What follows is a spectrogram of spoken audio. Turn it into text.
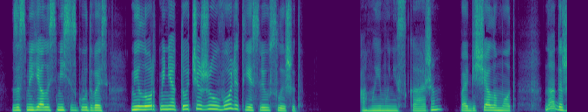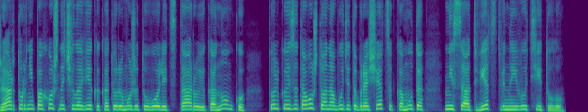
— засмеялась миссис Гудвайс. «Милорд меня тотчас же уволит, если услышит». «А мы ему не скажем?» — пообещала Мот. «Надо же, Артур не похож на человека, который может уволить старую экономку только из-за того, что она будет обращаться к кому-то несоответственно его титулу.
